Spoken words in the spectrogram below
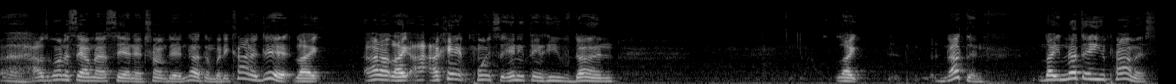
Uh, I was going to say I'm not saying that Trump did nothing, but he kind of did. Like I don't like I, I can't point to anything he's done. Like nothing, like nothing he promised.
